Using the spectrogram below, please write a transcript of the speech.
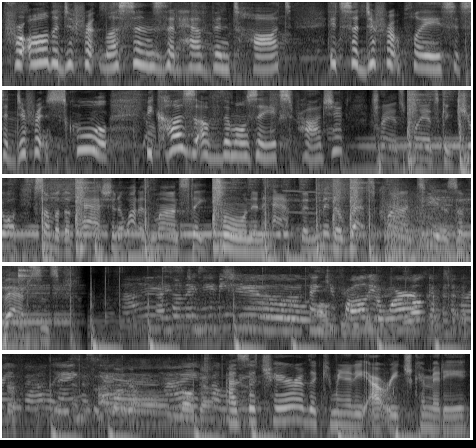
for all the different lessons that have been taught, it's a different place, it's a different school because of the Mosaics Project. Transplants can cure some of the passion. Why does mine stay torn in half and minarets crying tears of absence? For all your work. Welcome to Moraine Valley. Thanks. As the chair of the Community Outreach Committee,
